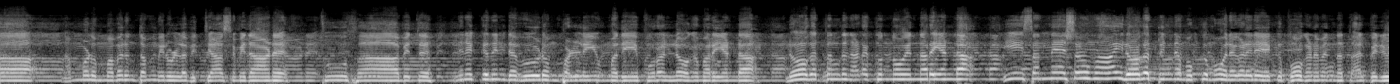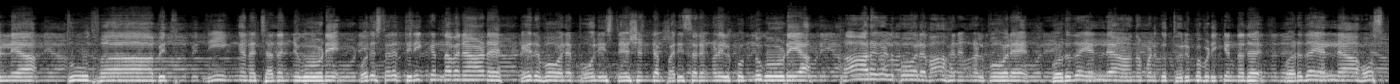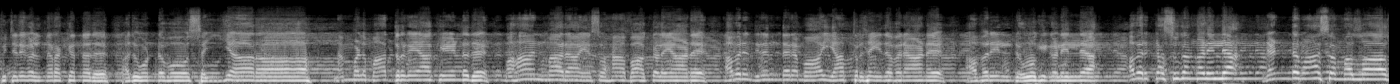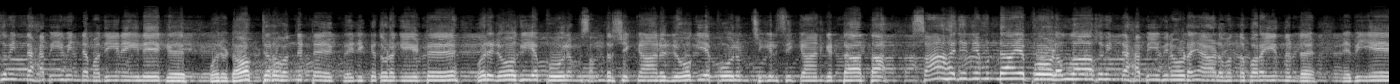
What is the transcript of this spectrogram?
നമ്മളും അവരും തമ്മിലുള്ള വ്യത്യാസം ഇതാണ്. തൂ സാബിത് നിനക്ക് നിന്റെ വീടും പള്ളിയും മതി. പുറം ലോകം അറിയണ്ട. ലോകത്തെന്ത് നടക്കുന്നു എന്നറിയണ്ട. ഈ സന്ദേശവുമായി ലോകത്തിന്റെ മുക്കുമൂലകളിലേക്ക് പോകണമെന്ന താല്പര്യമില്ല. തൂ സാബിത് നീ ഇങ്ങനെ ചതഞ്ഞുകൂടി. ഒരു സ്ഥലത്തിരിക്കുന്നവനാണ്. ഇതുപോലെ പോലീസ് സ്റ്റേഷന്റെ പരിസരങ്ങളിൽ കുന്നുകൂടിയ കാറുകൾ പോലെ വാഹനങ്ങൾ പോലെ. ഒരു വെറുതെയല്ല നമ്മൾക്ക് തുരുമ്പ് പിടിക്കുന്നത് വെറുതെയല്ല ഹോസ്പിറ്റലുകൾ നിറക്കുന്നത്. അതുകൊണ്ട് പോ സയ്യാറാ. നമ്മൾ മാതൃകയാക്കേണ്ടത് മഹാന്മാരായ സ്വഹാബാക്കളെയാണ്. അവർ നിരന്തരമായി യാത്ര ചെയ്തവരാണ്. അവരിൽ രോഗികളില്ല. അവർക്ക് അസുഖങ്ങളില്ല. രണ്ട് മാസം അള്ളാഹുവിന്റെ ഹബീബിന്റെ മദീനയിലേക്ക് ഒരു ഡോക്ടർ വന്നിട്ട് ക്ലിനിക്ക് തുടങ്ങിയിട്ട് ഒരു രോഗിയെ പോലും സന്ദർശിക്കാൻ ഒരു രോഗിയെ പോലും ചികിത്സിക്കാൻ കിട്ടാത്ത സാഹചര്യം ഉണ്ടായപ്പോൾ അള്ളാഹുവിന്റെ ഹബീബിനോട് അയാൾ വന്ന് പറയുന്നുണ്ട് നബിയെ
